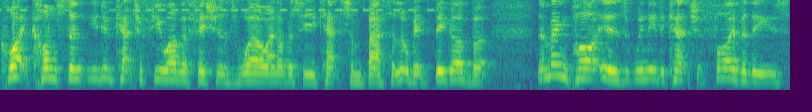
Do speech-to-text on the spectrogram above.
quite constant. You do catch a few other fish as well, and obviously you catch some bass a little bit bigger, but the main part is we need to catch five of these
